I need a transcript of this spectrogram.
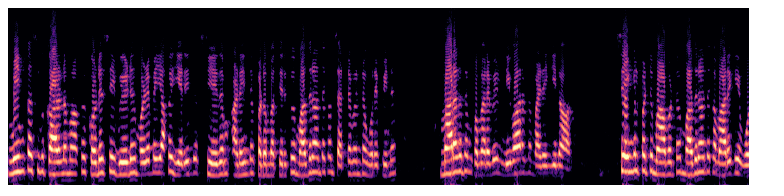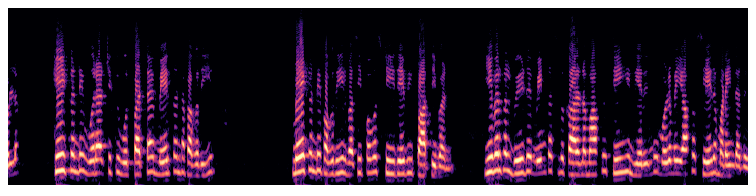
மின்கசிவு காரணமாக கொடிசை வீடு முழுமையாக எரிந்து சேதம் அடைந்த குடும்பத்திற்கு மதுராந்தகம் சட்டமன்ற உறுப்பினர் மரகதம் குமரவேல் நிவாரணம் வழங்கினார். செங்கல்பட்டு மாவட்டம் மதுராந்தகம் அருகே உள்ள கீழ்கண்டை ஊராட்சிக்கு உட்பட்ட மேற்கண்ட பகுதியில் மேற்கண்டை பகுதியில் வசிப்பவர் ஸ்ரீதேவி பார்த்திபன். இவர்கள் வீடு மின்கசிவு காரணமாக தீயில் எரிந்து முழுமையாக சேதமடைந்தது.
